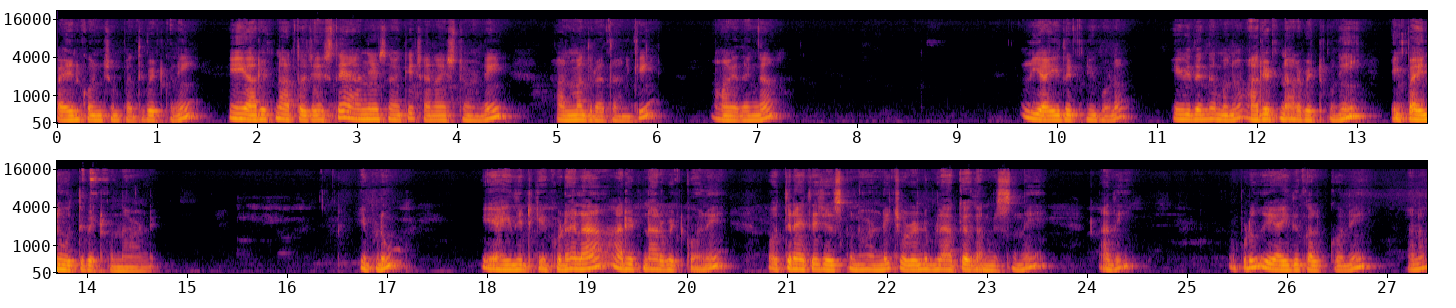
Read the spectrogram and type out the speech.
పైన కొంచెం పత్తి పెట్టుకుని ఈ అరటి నారతో చేస్తే ఆంజనేయ స్వామికి చాలా ఇష్టం అండి హనుమద్ వ్రతానికి ఆ విధంగా ఈ ఐదుటిని కూడా ఈ విధంగా మనం అరటి నార పెట్టుకుని ఈ పైన ఒత్తి పెట్టుకుందామండి. ఇప్పుడు ఈ ఐదింటికి కూడా ఇలా అరటినారు పెట్టుకొని ఒత్తినైతే చేసుకున్నామండి. చూడండి బ్లాక్గా కనిపిస్తుంది. అది ఇప్పుడు ఈ ఐదు కలుపుకొని మనం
